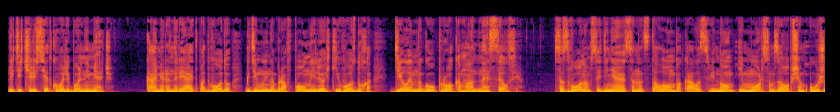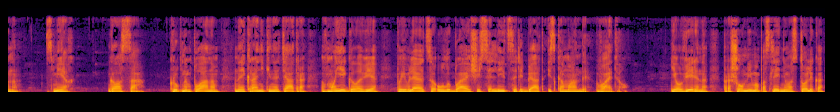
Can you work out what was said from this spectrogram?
летит через сетку волейбольный мяч. Камера ныряет под воду, где мы, набрав полные легкие воздуха, делаем на GoPro командное селфи. Со звоном соединяются над столом бокалы с вином и морсом за общим ужином. Смех, голоса. Крупным планом на экране кинотеатра в моей голове появляются улыбающиеся лица ребят из команды «Вайтвилл». Я уверенно прошел мимо последнего столика,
